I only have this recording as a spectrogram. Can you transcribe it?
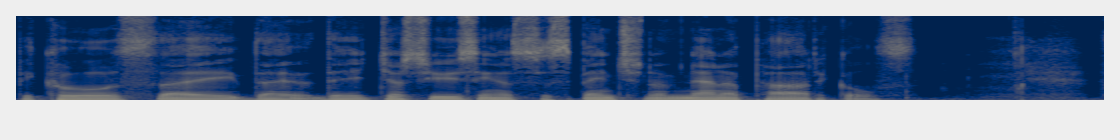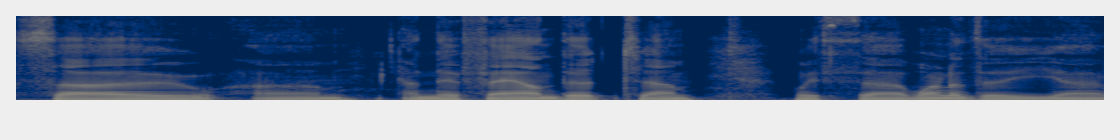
because they, they, they're just using a suspension of nanoparticles. So, um, and they've found that um, with uh, one of the uh,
